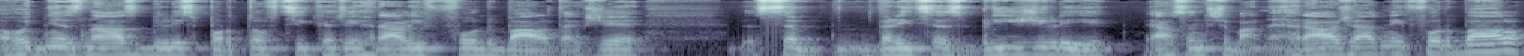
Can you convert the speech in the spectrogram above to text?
Hodně z nás byli sportovci, kteří hráli fotbal, takže se velice zblížili. Já jsem třeba nehrál žádný fotbal,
